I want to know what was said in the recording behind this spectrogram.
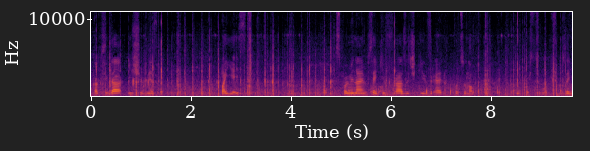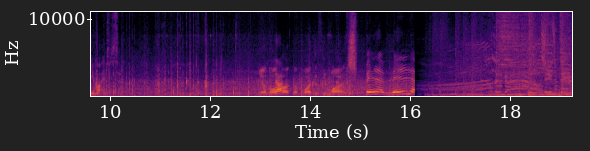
Как всегда, ищем место поесть. Вспоминаем всякие фразочки из реальных пацанов. Тупостью, в общем, занимаемся. Не, ну Да? а так-то хватит снимать. Перевеля. She's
